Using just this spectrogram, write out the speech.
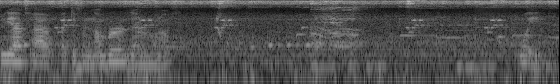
So we have to have a different number than everyone else. Wait.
